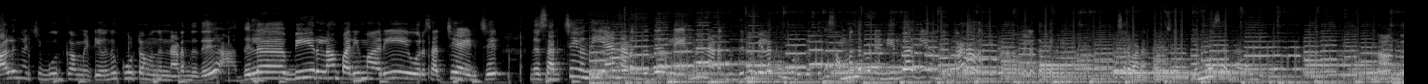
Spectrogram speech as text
ஆளுங்கட்சி பூத் கமிட்டி வந்து கூட்டம் வந்து நடந்தது. அதுல பீர் எல்லாம் பரிமாறி ஒரு சர்ச்சை ஆயிடுச்சு. இந்த சர்ச்சை வந்து ஏன் நடந்தது? அதுல என்ன நடந்ததுன்னு விளக்கம் கொடுக்கறதுக்கு சம்பந்தப்பட்ட நிர்வாகியே வந்திருக்காரு. அவர்கிட்ட நம்ம விளக்கத்தை சார் வணக்கம். சார் என்ன சார் நடந்தது? நாங்க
